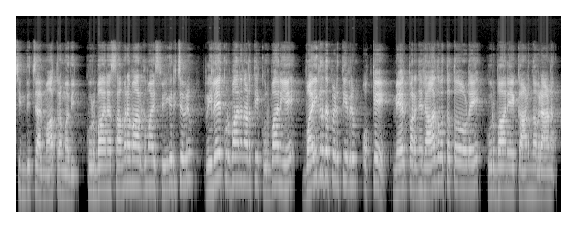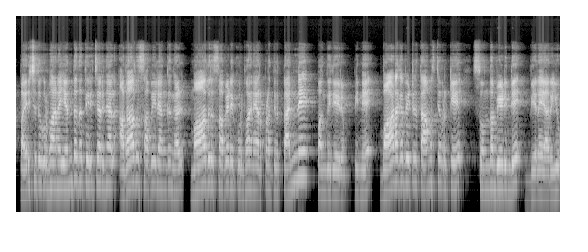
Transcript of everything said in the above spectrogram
ചിന്തിച്ചാൽ മാത്രം മതി. കുർബാന സമരമാർഗമായി സ്വീകരിച്ചവരും റിലേ കുർബാന നടത്തി കുർബാനയെ വൈകൃതപ്പെടുത്തിയവരും ഒക്കെ മേൽപ്പറഞ്ഞ ലാഘവത്വത്തോടെ കുർബാനയെ കാണുന്നവരാണ്. പരിശുദ്ധ കുർബാന എന്തെന്ന് തിരിച്ചറിഞ്ഞാൽ അതാത് സഭയിലെ അംഗങ്ങൾ മാതൃസഭയുടെ കുർബാന അർപ്പണത്തിൽ തന്നെ പങ്കുചേരും. പിന്നെ വാടക വീട്ടിൽ താമസിച്ചവർക്ക് സ്വന്തം വീടിന്റെ വില അറിയൂ.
